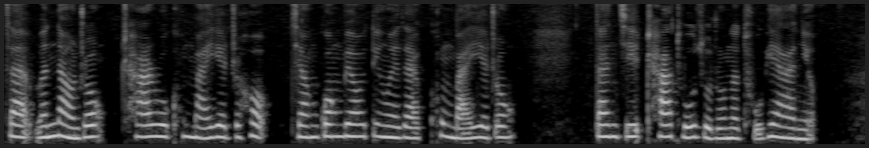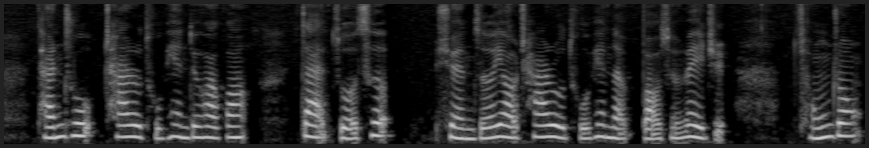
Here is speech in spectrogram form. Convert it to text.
在文档中插入空白页之后，将光标定位在空白页中，单击插图组中的图片按钮，弹出插入图片对话框，在左侧选择要插入图片的保存位置，从中。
